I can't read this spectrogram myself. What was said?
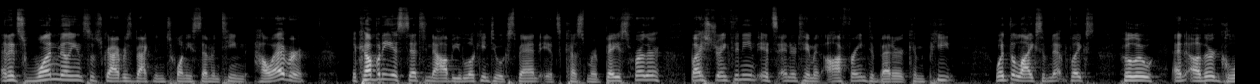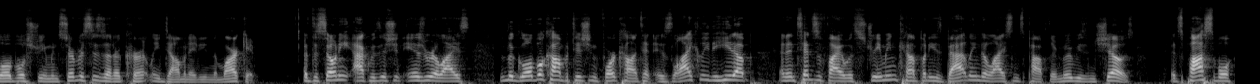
and its 1 million subscribers back in 2017. However, the company is said to now be looking to expand its customer base further by strengthening its entertainment offering to better compete with the likes of Netflix, Hulu, and other global streaming services that are currently dominating the market. If the Sony acquisition is realized, then the global competition for content is likely to heat up and intensify with streaming companies battling to license popular movies and shows. It's possible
